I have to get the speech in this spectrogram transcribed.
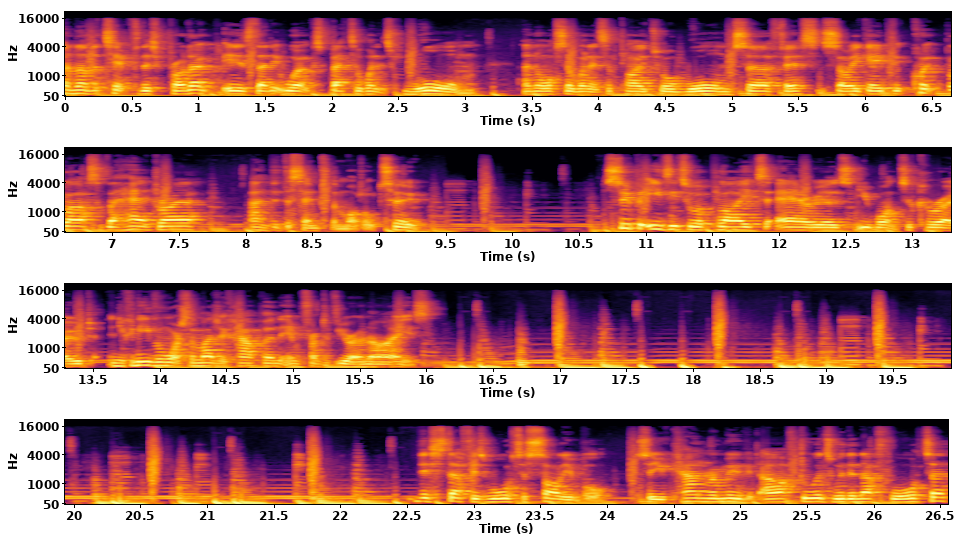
Another tip for this product is that it works better when it's warm and also when it's applied to a warm surface, so I gave it a quick blast of the hairdryer and did the same to the model too. Super easy to apply to areas you want to corrode, and you can even watch the magic happen in front of your own eyes. This stuff is water soluble, so you can remove it afterwards with enough water.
